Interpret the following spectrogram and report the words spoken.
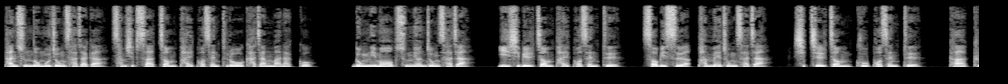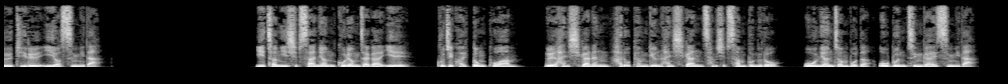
단순 노무종 사자가 34.8%로 가장 많았고, 농림어업 숙련 종사자 21.8%, 서비스 판매 종사자 17.9%가 그 뒤를 이었습니다. 2024년 고령자가 1, 구직활동 포함을 1시간은 하루 평균 1시간 33분으로 5년 전보다 5분 증가했습니다.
